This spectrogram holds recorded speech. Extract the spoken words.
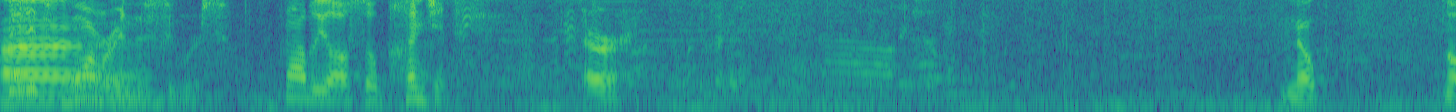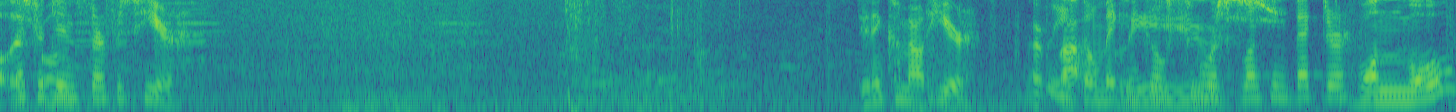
Bet it's warmer in the sewers. Probably also pungent. Er. Nope. Not this Vector one. didn't surface here. Didn't come out here. Nope, Please that don't make me go sewer splunking Vector. One more?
